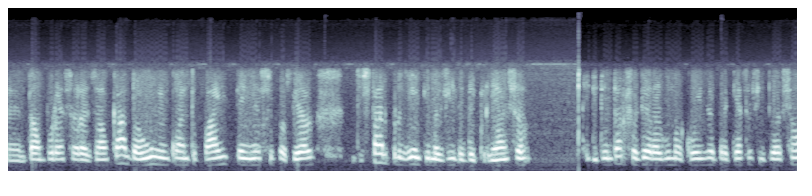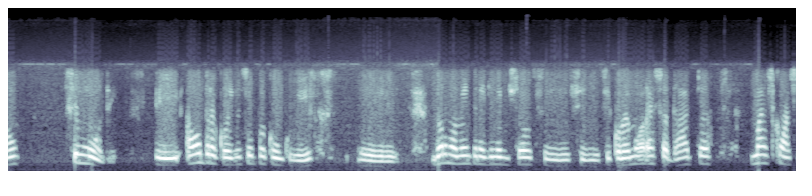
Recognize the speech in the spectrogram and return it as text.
Então, por essa razão, cada um, enquanto pai, tem esse papel de estar presente na vida da criança e de tentar fazer alguma coisa para que essa situação se mude. E a outra coisa, só para concluir, normalmente na Guiné-Bissau se, se, se comemora essa data mais com as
